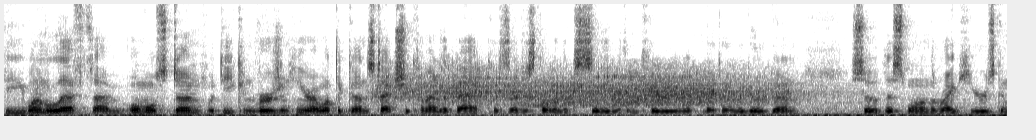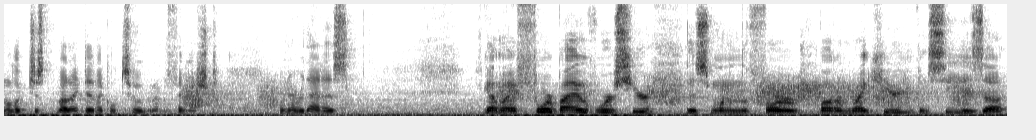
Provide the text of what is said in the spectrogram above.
The one on the left, I'm almost done with the conversion here. I want the guns to actually come out of the back because I just thought it looked silly with them carrying it like a regular gun. So this one on the right here is going to look just about identical to it when I'm finished, whenever that is. Got my four biovores here. This one in the far bottom right here you can see is uh,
